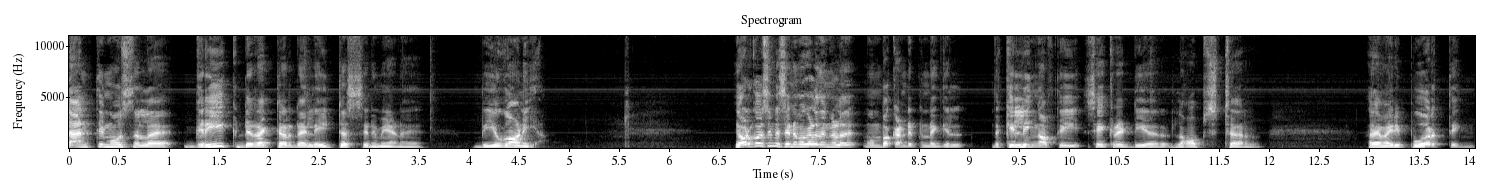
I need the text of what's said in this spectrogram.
ലാൻതിമോസ് എന്നുള്ള ഗ്രീക്ക് ഡയറക്ടറുടെ ലേറ്റസ്റ്റ് സിനിമയാണ് ബിയുഗോണിയ. യോർഗോസിന്റെ സിനിമകൾ നിങ്ങൾ മുമ്പ് കണ്ടിട്ടുണ്ടെങ്കിൽ the killing of the secret deer lobster അതേമാതിരി പുവർ തിങ്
